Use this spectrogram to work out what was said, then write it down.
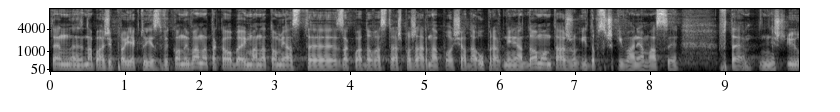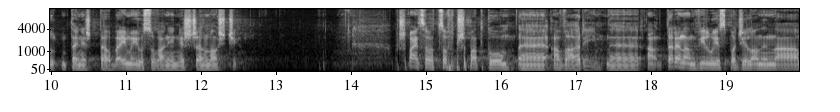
Ten, e, na bazie projektu jest wykonywana taka obejma, natomiast e, Zakładowa Straż Pożarna posiada uprawnienia do montażu i do wstrzykiwania masy w te, te, te obejmy i usuwanie nieszczelności. Proszę Państwa, co w przypadku e, awarii? E, teren Anwilu jest podzielony na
